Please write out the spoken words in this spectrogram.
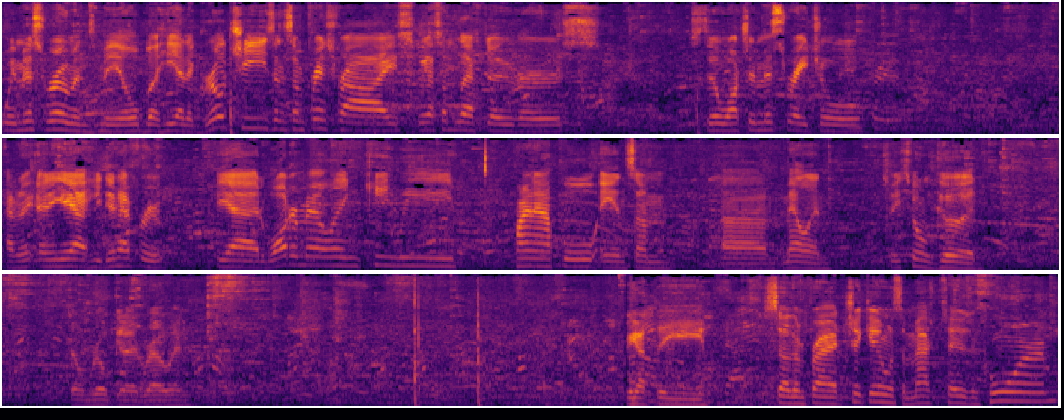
We missed Rowan's meal, but he had a grilled cheese and some french fries. We have some leftovers. Still watching Miss Rachel. And yeah, he did have fruit. He had watermelon, kiwi, pineapple, and some uh, melon. So he's feeling good. Feeling real good, Rowan. We got the southern fried chicken with some mashed potatoes and corn.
